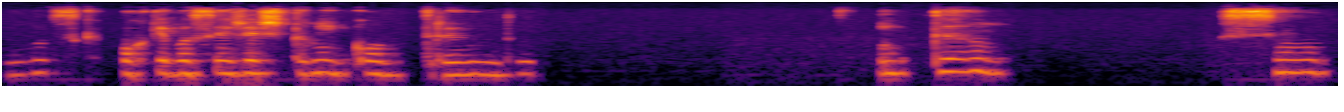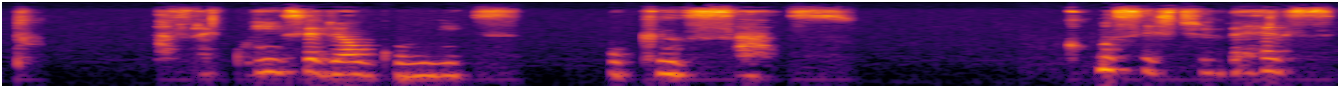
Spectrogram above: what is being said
busca, porque vocês já estão encontrando. Então, sinto a frequência de alguns, o cansaço, como se estivesse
